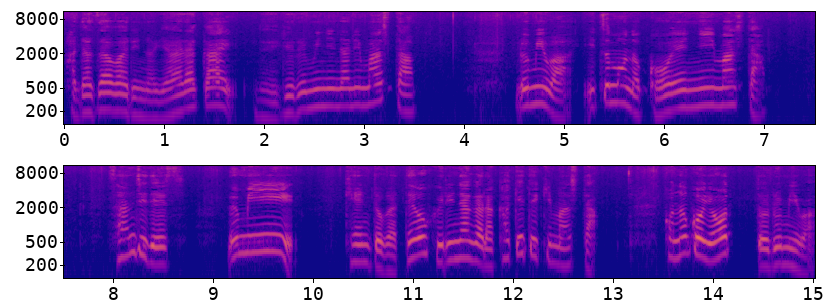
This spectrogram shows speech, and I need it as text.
肌触りの柔らかいぬいぐるみになりました。ルミはいつもの公園にいました。3時です。ルミーケントが手を振りながらかけてきました。この子よとルミは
